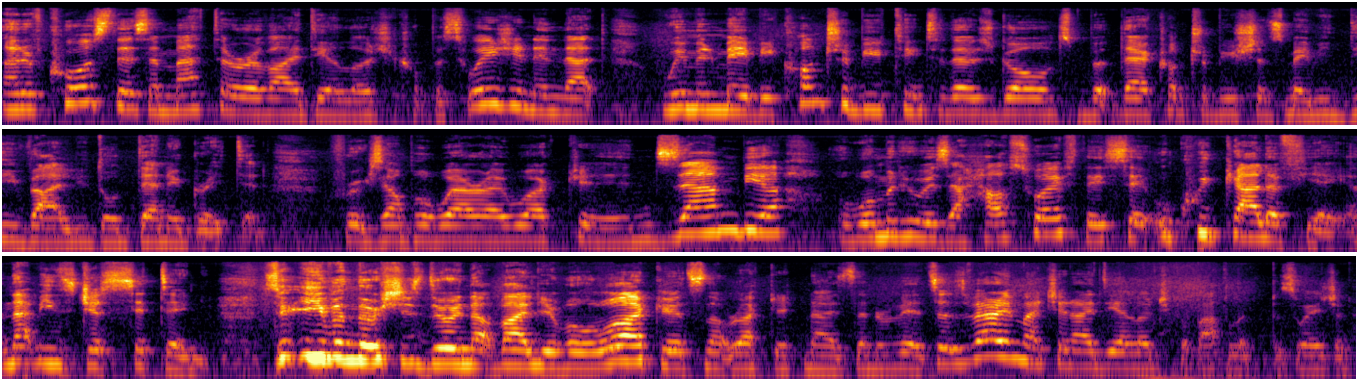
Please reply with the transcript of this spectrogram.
And of course, there's a matter of ideological persuasion in that women may be contributing to those goals, but their contributions may be devalued or denigrated. For example, where I work in Zambia, a woman who is a housewife, they say and that means just sitting. So even though she's doing that valuable work, it's not recognized and revered. So it's very much an ideological battle of persuasion.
